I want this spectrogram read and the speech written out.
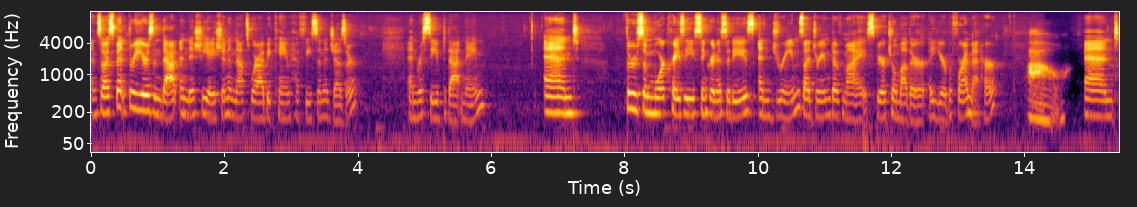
And so I spent three years in that initiation, and that's where I became Hafisa Nejeser and received that name. And through some more crazy synchronicities and dreams, I dreamed of my spiritual mother a year before I met her. Wow. And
